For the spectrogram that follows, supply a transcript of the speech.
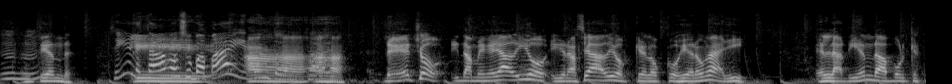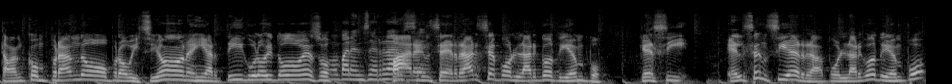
¿Entiendes? Sí, él estaba con su papá y punto, Ajá, ¿sabes? ajá. De hecho, y también ella dijo, y gracias a Dios, que los cogieron allí, en la tienda, porque estaban comprando provisiones y artículos y todo eso. Como para encerrarse. Para encerrarse por largo tiempo. Que si él se encierra por largo tiempo,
